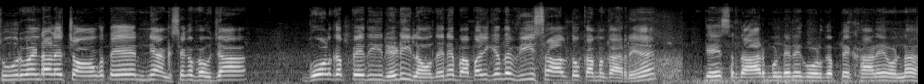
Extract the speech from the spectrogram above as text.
ਸੂਰਵਿੰਡ ਵਾਲੇ ਚੌਂਕ ਤੇ ਨਿਹੰਗ ਸਿੰਘ ਫੌਜਾਂ ਗੋਲ ਗੱਪੇ ਦੀ ਰੇੜੀ ਲਾਉਂਦੇ ਨੇ। ਬਾਬਾ ਜੀ ਕਹਿੰਦੇ 20 ਸਾਲ ਤੋਂ ਕੰਮ ਕਰ ਰਹੇ ਆ। ਕਿ ਸਰਦਾਰ ਮੁੰਡੇ ਨੇ ਗੋਲ ਗੱਪੇ ਖਾਣੇ ਹੋਣ ਨਾ,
